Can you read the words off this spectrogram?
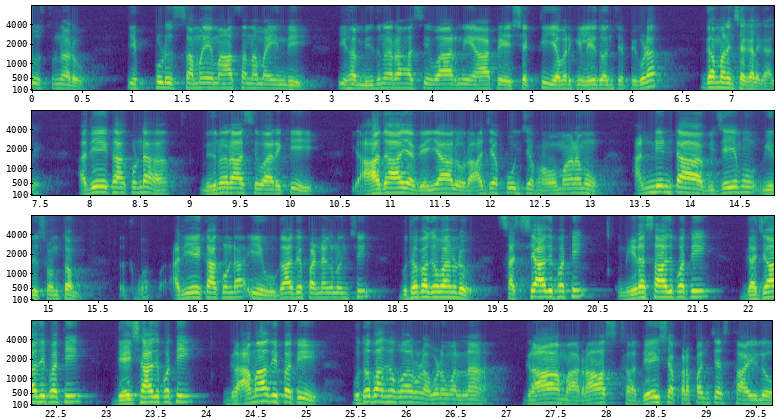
చూస్తున్నారు ఇప్పుడు సమయం ఆసన్నమైంది. ఇక మిథున రాశి వారిని ఆపే శక్తి ఎవరికి లేదు అని చెప్పి కూడా గమనించగలగాలి. అదే కాకుండా మిథున రాశి వారికి ఆదాయ వ్యయాలు రాజపూజ్యం అవమానము అన్నింటా విజయము వీరి సొంతం. అదే కాకుండా ఈ ఉగాది పండుగ నుంచి బుధ భగవానుడు సస్యాధిపతి నీరసాధిపతి గజాధిపతి దేశాధిపతి గ్రామాధిపతి బుధ భగవానుడు అవ్వడం వలన గ్రామ రాష్ట్ర దేశ ప్రపంచ స్థాయిలో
